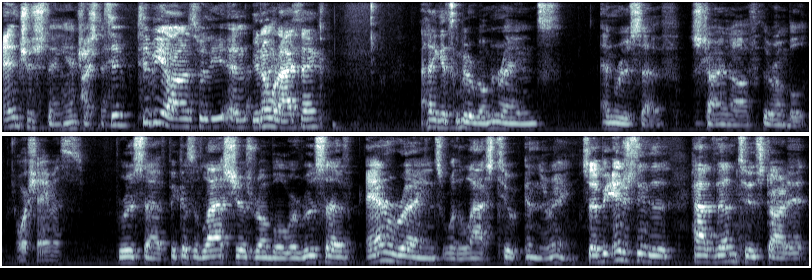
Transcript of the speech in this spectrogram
Interesting. I- Interesting. to, to be honest with you, and you know what I think? I think it's gonna be Roman Reigns and Rusev starting off the Rumble. Or Sheamus. Rusev because of last year's Rumble where Rusev and Reigns were the last two in the ring. So it'd be interesting to have them two start it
